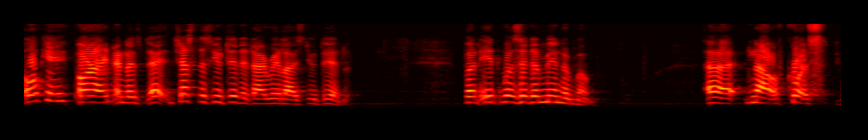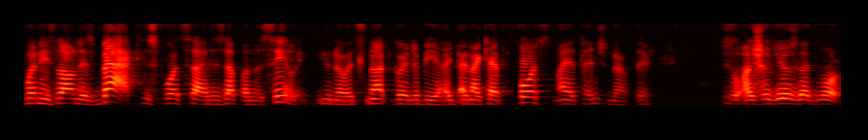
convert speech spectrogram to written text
Okay, all right. And as, uh, just as you did it, I realized you did. But it was at a minimum. Uh, now, of course, when he's on his back, his fourth side is up on the ceiling. You know, it's not going to be, I, and I can't force my attention out there. So I should use that more.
